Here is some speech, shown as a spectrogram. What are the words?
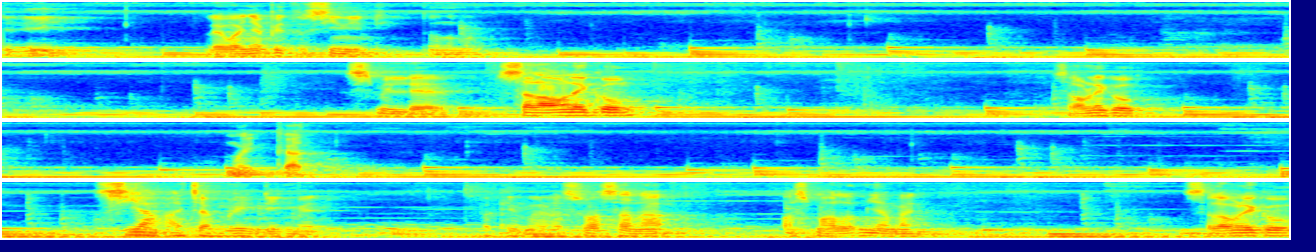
Jadi lewatnya pintu sini nih, teman-teman. Bismillahirrahmanirrahim. Assalamualaikum. Assalamualaikum. Oh my god. Siang aja merinding, men. Bagaimana suasana pas malamnya men. Assalamualaikum.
